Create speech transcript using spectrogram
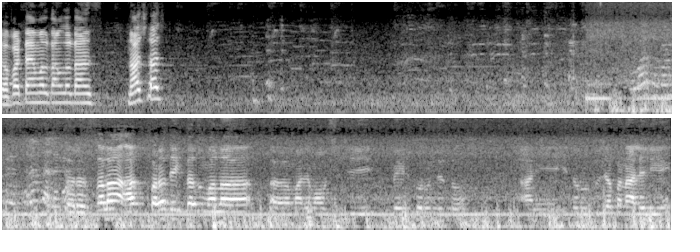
झपाट टायमाला चांगला डान्स. नाच नाच. तर चला आज परत एकदा तुम्हाला माझ्या मावशीची भेट करून देतो. आणि इथं ऋतुजा पण आलेली आहे.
